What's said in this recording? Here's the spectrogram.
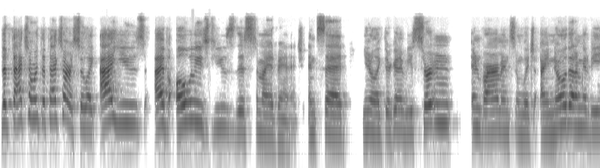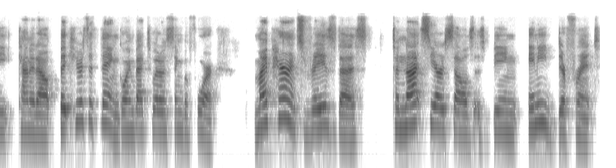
the facts are what the facts are. So, like, I use, I've always used this to my advantage and said, you know, like, there are going to be certain environments in which I know that I'm going to be counted out. But here's the thing going back to what I was saying before my parents raised us to not see ourselves as being any different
